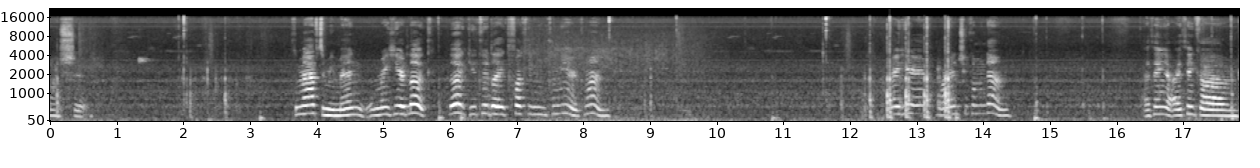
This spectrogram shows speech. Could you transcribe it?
Oh shit. Come after me, man. I'm right here. Look. Look, you could like fucking come here. Come on. Right here. Why aren't you coming down? I think I think um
